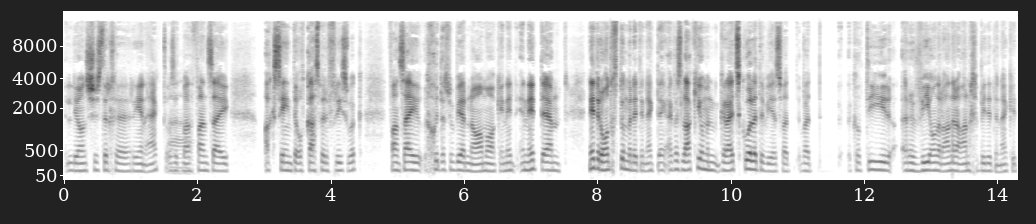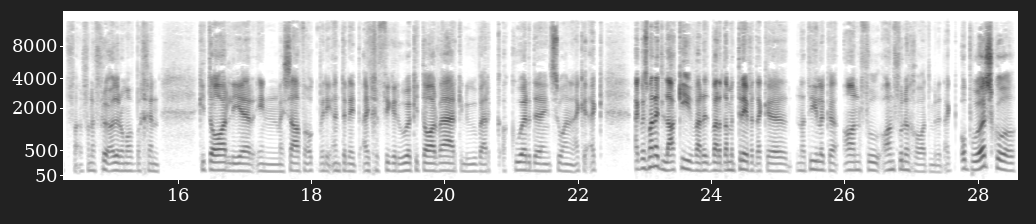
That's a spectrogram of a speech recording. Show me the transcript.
Leon Schuster gereenact was dit maar van sy aksente of Casper Vries ook van sy goeders probeer namaak en net en net um, net rondgespeel met dit en ek dink ek was lucky om in grade skole te wees wat wat kultuur revue onder andere aangebied het en ek het van, van 'n vroeë ouderdom af begin gitaar leer en myself ook by die internet uitgefigure hoe gitaar werk en hoe werk akkoorde en so aan en ek ek ek was maar net lucky wat het, wat dit aan betref dat ek 'n natuurlike aanvoel aanvoeling gehad het met dit. Ek op hoërskool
